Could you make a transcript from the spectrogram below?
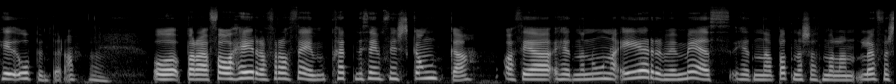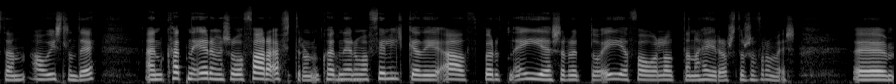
heið ópimbera Mm. og bara fá að heyra frá þeim hvernig þeim finnst ganga af því að hérna núna erum við með hérna barnasáttmálan lögfestan á Íslandi en hvernig erum við svo að fara eftir honum, hvernig erum við að fylgja því að börn eigi þessa rödd og eigi að fá að láta hann að heyrast og svo framvegs um,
